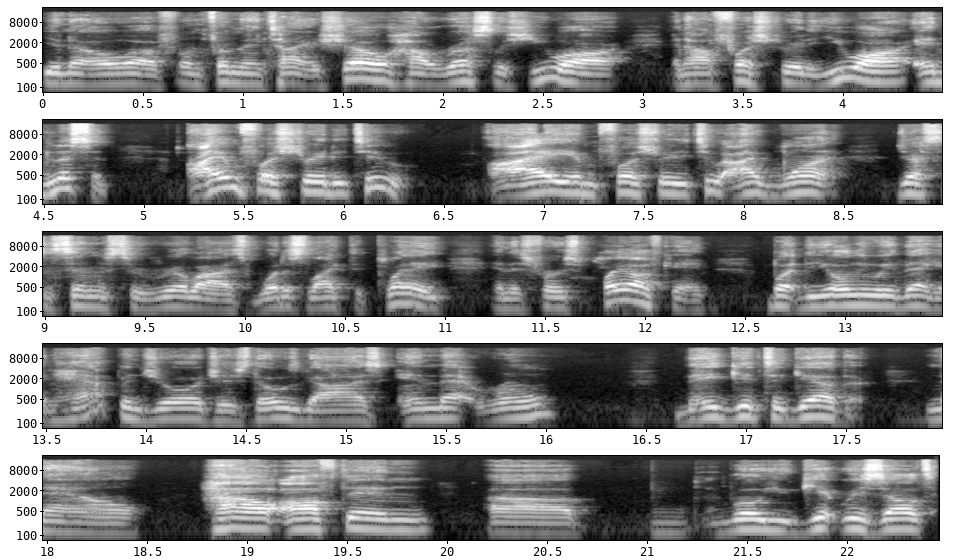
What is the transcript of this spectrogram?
you know, uh, from from the entire show how restless you are and how frustrated you are. And listen, I am frustrated too. I am frustrated too. I want Justin Simmons to realize what it's like to play in his first playoff game. But the only way that can happen, George, is those guys in that room, they get together. Now, how often uh, will you get results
